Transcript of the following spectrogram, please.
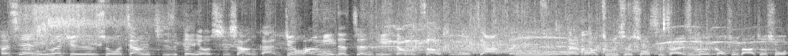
而且你会觉得说这样其实更有时尚感，就帮你的整体那种造型又加分。嗯，哎，不过朱医师说实在，你会告诉大家，就说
